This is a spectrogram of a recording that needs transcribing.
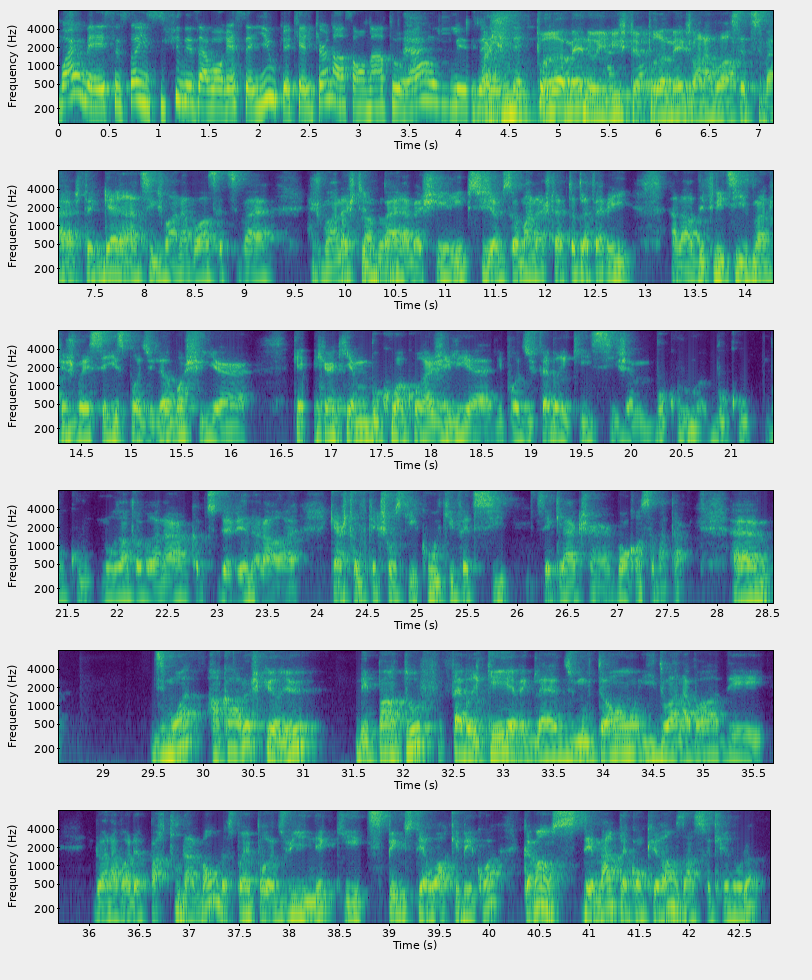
Oui, mais c'est ça. Il suffit de les avoir essayés ou que quelqu'un dans son entourage les ait ah, Je vous promets, Noémie, je te promets que je vais en avoir cet hiver. Je te garantis que je vais en avoir cet hiver. Je vais en acheter une paire à ma chérie. Puis si j'aime ça, m'en acheter à toute la famille. Alors, définitivement que je vais essayer ce produit-là. Moi, je suis. Euh, quelqu'un qui aime beaucoup encourager euh, les, produits fabriqués ici. J'aime beaucoup, beaucoup, beaucoup nos entrepreneurs, comme tu devines. Alors, euh, quand je trouve quelque chose qui est cool, qui est fait ici, c'est clair que je suis un bon consommateur. Euh, dis-moi, encore là, je suis curieux, des pantoufles fabriquées avec du mouton, il doit en avoir des, il doit en avoir de partout dans le monde. Ce n'est pas un produit unique qui est typique du terroir québécois. Comment on se démarque la concurrence dans ce créneau-là?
